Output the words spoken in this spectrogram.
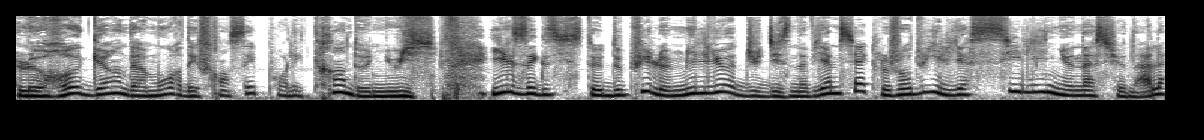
le regain d'amour des Français pour les trains de nuit. Ils existent depuis le milieu du 19e siècle. Aujourd'hui, il y a six lignes nationales.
